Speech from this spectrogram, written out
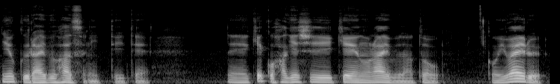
よくライブハウスに行っていてで結構激しい系のライブだとこういわゆる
